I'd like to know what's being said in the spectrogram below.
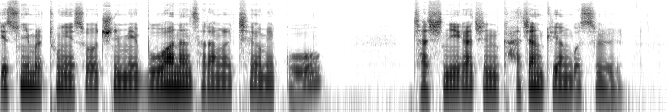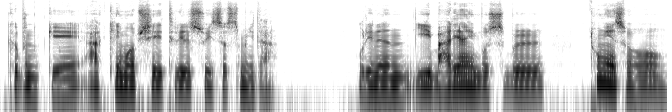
예수님을 통해서 주님의 무한한 사랑을 체험했고 자신이 가진 가장 귀한 것을 그분께 아낌없이 드릴 수 있었습니다. 우리는 이 마리아의 모습을 통해서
